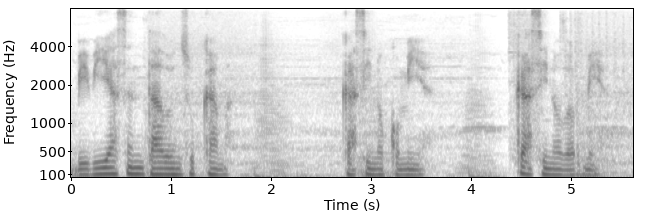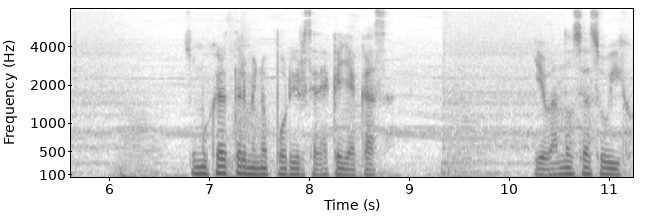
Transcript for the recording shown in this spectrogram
vivía sentado en su cama. Casi no comía, casi no dormía. Su mujer terminó por irse de aquella casa, llevándose a su hijo.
